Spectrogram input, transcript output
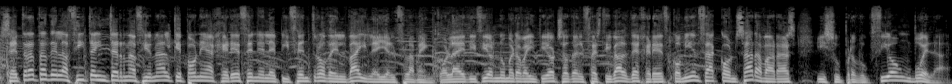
Se trata de la cita internacional que pone a Jerez en el epicentro del baile y el flamenco. La edición número 28 del Festival de Jerez comienza con Sara Varas y su producción Vuela.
